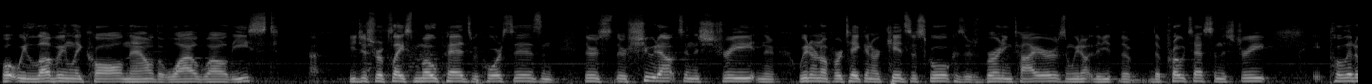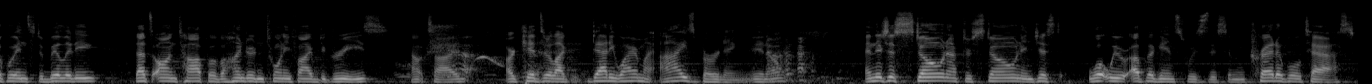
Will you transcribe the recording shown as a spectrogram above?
what we lovingly call now the Wild Wild East. You just replace mopeds with horses, and there's, there's shootouts in the street, and we don't know if we're taking our kids to school because there's burning tires, and we don't, the, the, the protests in the street, political instability. That's on top of 125 degrees outside. Our kids are like, Daddy, why are my eyes burning? You know? And there's just stone after stone, and just what we were up against was this incredible task.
